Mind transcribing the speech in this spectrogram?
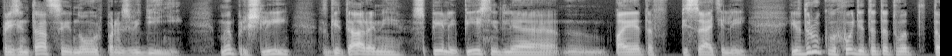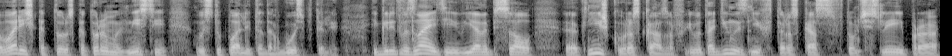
презентации новых произведений. Мы пришли с гитарами, спели песни для э, поэтов, писателей. И вдруг выходит этот вот товарищ, который, с которым мы вместе выступали тогда в госпитале. И говорит, вы знаете, я написал э, книжку рассказов, и вот один из них, это рассказ в том числе и про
